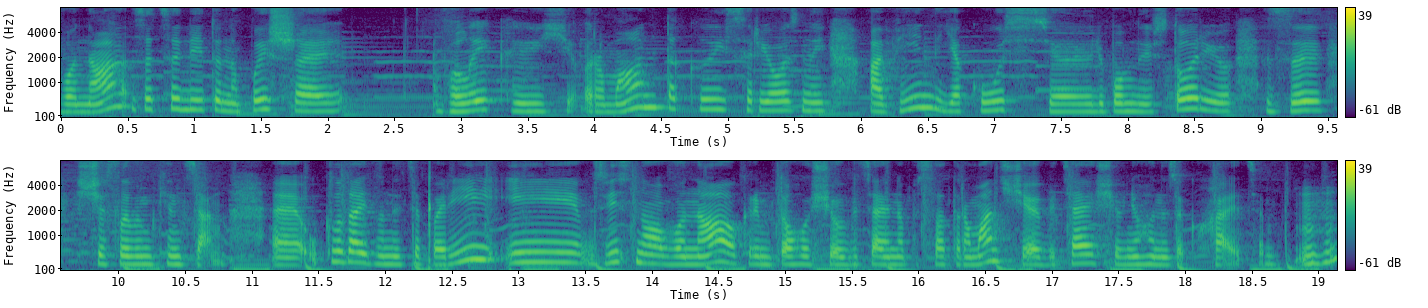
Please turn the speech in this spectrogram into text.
вона за це літо напише великий роман такий серйозний, а він якусь е, любовну історію з щасливим кінцем. Е, Укладають вони це парі, і звісно, вона, окрім того, що обіцяє написати роман, ще обіцяє, що в нього не закохається. Угу.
